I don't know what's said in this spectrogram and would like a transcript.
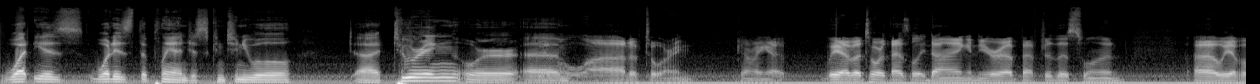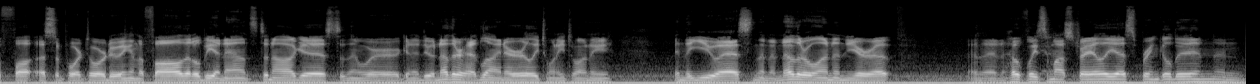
what is what is the plan? Just continual uh, touring, or a um, lot of touring coming up. We have a tour that's really dying in Europe after this one. Uh, we have a, a support tour doing in the fall that'll be announced in August, and then we're going to do another headliner early 2020 in the U.S., and then another one in Europe, and then hopefully some Australia sprinkled in, and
